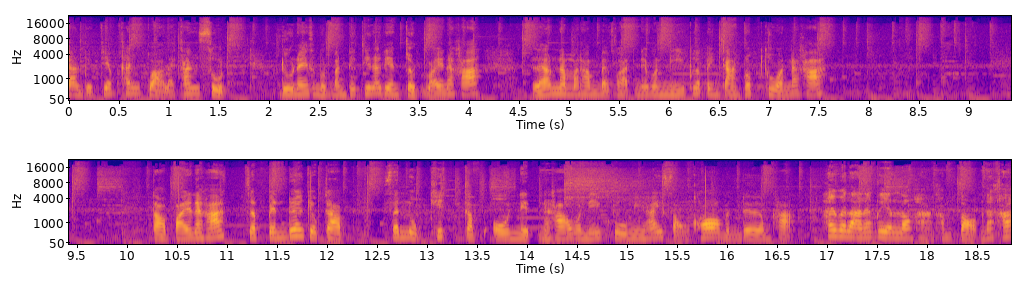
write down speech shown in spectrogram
การเปรียบเทียบขั้นกว่าและขั้นสุด ดูในสมุดบันทึกที่นักเรียนจดไว้นะคะ แล้วนำมาทำแบบฝึกหัดในวันนี้เพื่อเป็นการทบทวนนะคะ ต่อไปนะคะ จะเป็นเรื่องเกี่ยวกับสนุกคิดกับโอเน็ตนะคะ วันนี้ครูมีให้ 2 ข้อเหมือนเดิมค่ะ ให้เวลานักเรียนลองหาคำตอบนะคะ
